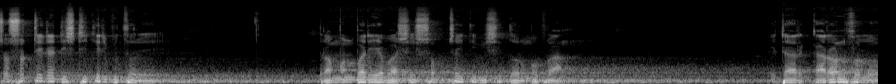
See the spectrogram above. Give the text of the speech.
চৌষট্টিটা ডিস্ট্রিক্টের ভিতরে ব্রাহ্মণবাড়িয়াবাসীর সবচাইতে বেশি ধর্মপ্রাণ। এটার কারণ হলো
